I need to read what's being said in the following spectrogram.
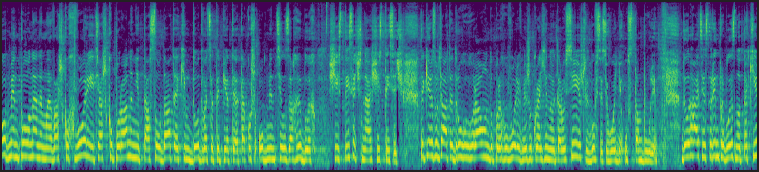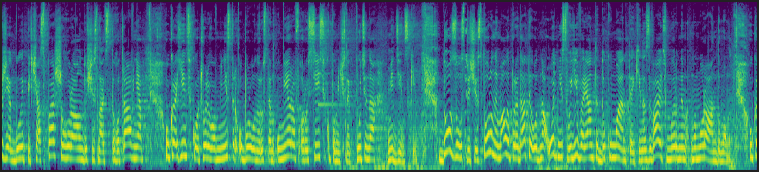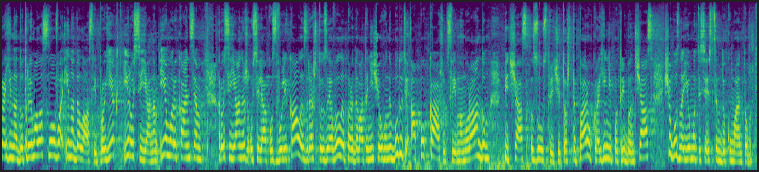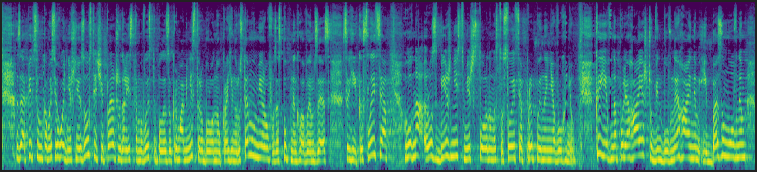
Обмін полоненими важкохворі і тяжко поранені та солдати, яким до 25, а також обмін тіл загиблих 6 тисяч на 6 тисяч. Такі результати другого раунду переговорів між Україною та Росією, що відбувся сьогодні у Стамбулі. Делегації сторін приблизно такі ж, як були під час першого раунду, 16 травня. Українську очолював міністр оборони Рустем Умєров, російську помічник Путіна Мідінський. До зустрічі сторони мали передати одна одній свої варіанти документи, які називають мирним меморандумом. Україна дотримала слова і надала свій проєкт і росіянам, і американцям. Росіяни ж усіляко зволікали. Зрештою заявили, передавати нічого не будуть, а покажуть свій меморандум під час зустрічі. Тож тепер Україні потрібен час, щоб ознайомитися із цим документом. За підсумками сьогоднішньої зустрічі перед журналістами виступили зокрема міністр оборони України Рустем Умєров, заступник глави МЗС Сергій Кислиця. Головна розбіжність між сторонами стосується припинення вогню. Київ наполягає, щоб він був негайним і безумовним.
